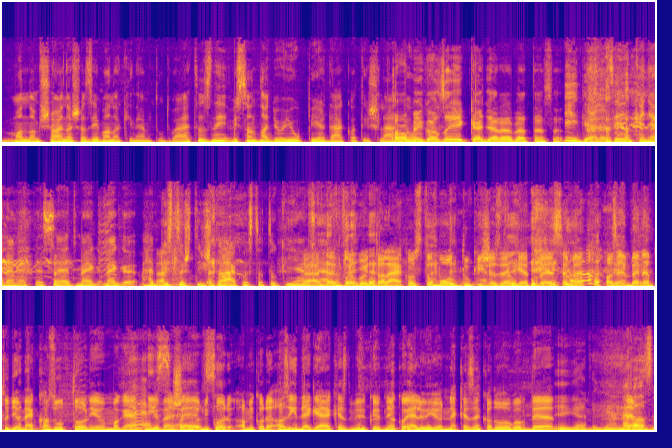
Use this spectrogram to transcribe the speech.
mondom, sajnos azért van, aki nem tud változni, viszont nagyon jó példákat is látunk. Amíg az én kenyeremet teszed. Igen, az én kenyeremet teszed, meg, meg hát biztos ti is találkoztatok ilyen. Hát nem csak, hogy találkoztunk, mondtuk is ezeket persze, mert az ember nem tudja meghazudtolni önmagát, persze, nyilván se, amikor, amikor az ideg elkezd működni, akkor előjönnek ezek a dolgok, de Igen. Igen nem. Meg, az,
